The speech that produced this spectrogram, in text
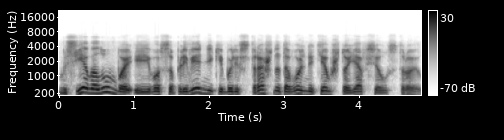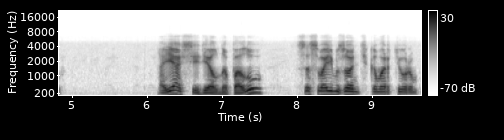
Мсье Валумба и его соплеменники были страшно довольны тем, что я все устроил. А я сидел на полу со своим зонтиком Артюром,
